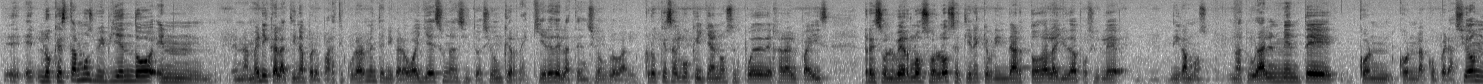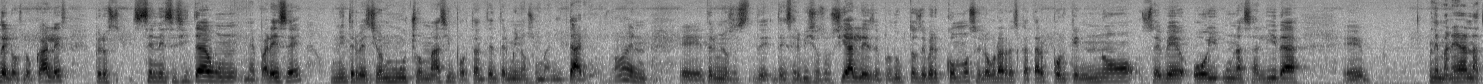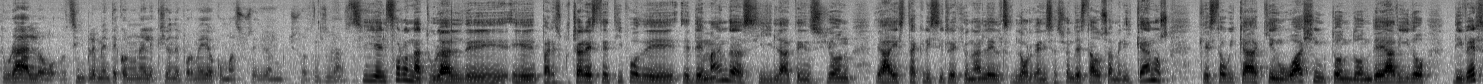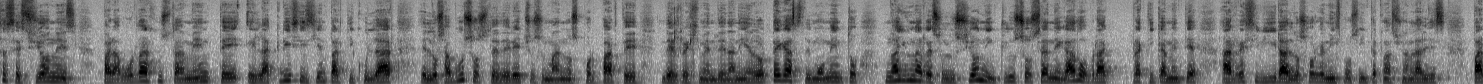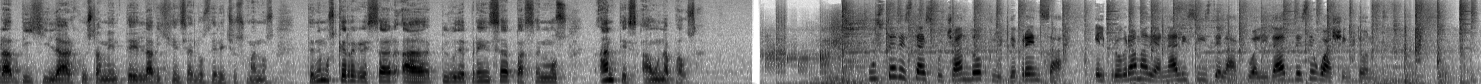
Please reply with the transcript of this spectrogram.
Eh, eh, lo que estamos viviendo en, América Latina, pero particularmente en Nicaragua, ya es una situación que requiere de la atención global. Creo que es algo que ya no se puede dejar al país resolverlo solo, se tiene que brindar toda la ayuda posible, digamos, naturalmente con, la cooperación de los locales, pero se necesita, un, me parece, una intervención mucho más importante en términos humanitarios, en eh, términos de, servicios sociales, de productos, de ver cómo se logra rescatar, porque no se ve hoy una salida de manera natural o simplemente con una elección de por medio como ha sucedido en muchos otros casos. Sí, el foro natural de, eh, para escuchar este tipo de, demandas y la atención a esta crisis regional es la Organización de Estados Americanos, que está ubicada aquí en Washington, donde ha habido diversas sesiones para abordar justamente eh, la crisis y en particular eh, los abusos de derechos humanos por parte del régimen de Daniel Ortega. Hasta el momento no hay una resolución, incluso se ha negado prácticamente a recibir a los organismos internacionales para vigilar justamente la vigencia de los derechos humanos. Tenemos que regresar al Club de Prensa, pasemos antes a una pausa. Usted está escuchando Club de Prensa, el programa de análisis de la actualidad desde Washington.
